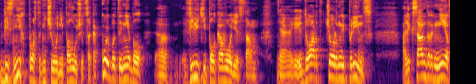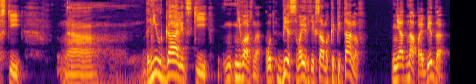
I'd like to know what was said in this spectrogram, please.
Без них просто ничего не получится. Какой бы ты ни был э, великий полководец, там, э, Эдуард Черный принц, Александр Невский, э, Данил Галицкий, неважно, вот без своих этих самых капитанов ни одна победа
